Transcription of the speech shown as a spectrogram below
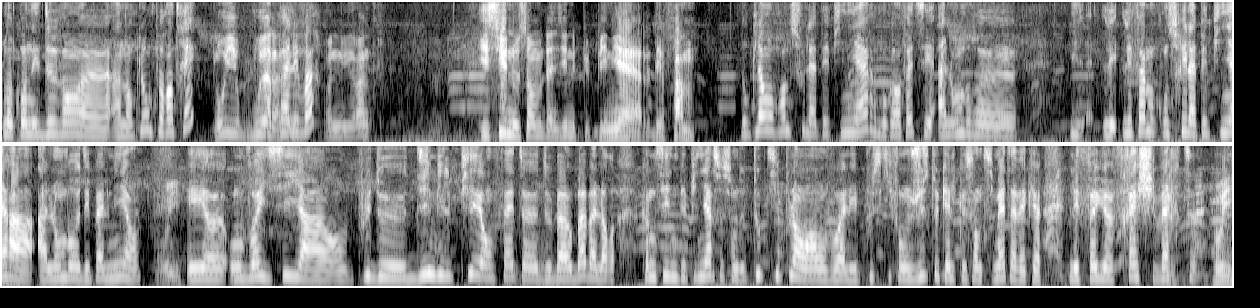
donc on est devant euh, un enclos, on peut rentrer? Oui, vous pouvez on peut aller voir? On y rentre. Ici, nous sommes dans une pépinière des femmes. Donc là, on rentre sous la pépinière. Donc en fait, c'est à l'ombre. Euh, les, femmes ont construit la pépinière à, l'ombre des palmiers. Hein. Oui. Et euh, on voit ici, il y a plus de 10 000 pieds en fait de baobab. Alors, comme c'est une pépinière, ce sont de tout petits plants. Hein. On voit les pousses qui font juste quelques centimètres avec les feuilles fraîches vertes. Oui.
